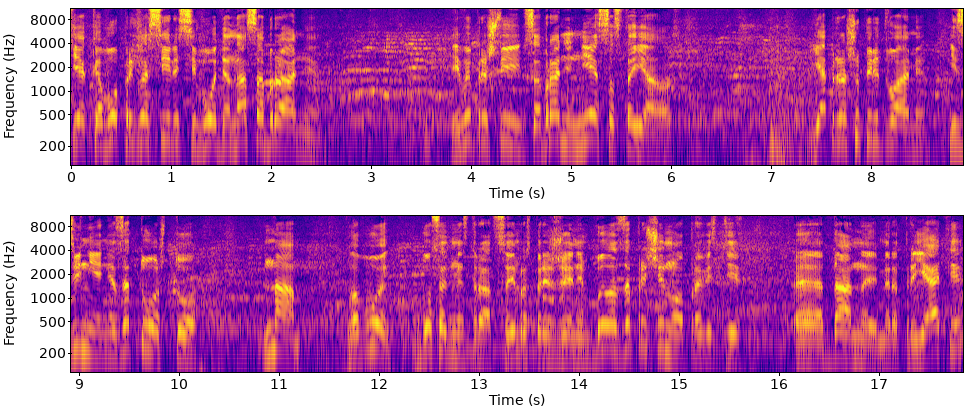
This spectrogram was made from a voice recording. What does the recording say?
те, кого пригласили сегодня на собрание, и вы пришли, собрание не состоялось, я приношу перед вами извинения за то, что нам, главой госадминистрации, своим распоряжением было запрещено провести э, данное мероприятие.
